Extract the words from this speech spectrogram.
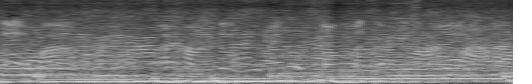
แต่ว่าก็ทำสิ่งที่ไม่ถูกต้องมันจะไม่ใช่นะคะ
